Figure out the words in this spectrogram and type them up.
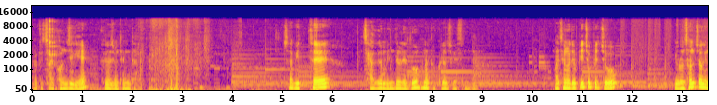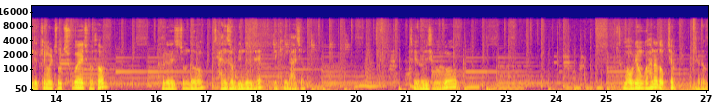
이렇게 잘 번지게 그려주면 됩니다. 자 밑에 작은 민들레도 하나 더 그려주겠습니다 마찬가지로 삐쭉삐쭉 이런 선적인 느낌을 좀 추가해 줘서 그래야지 좀 더 자연스러운 민들레 느낌이 나죠. 자 이런 식으로. 정말 어려운 거 하나도 없죠 여러분.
